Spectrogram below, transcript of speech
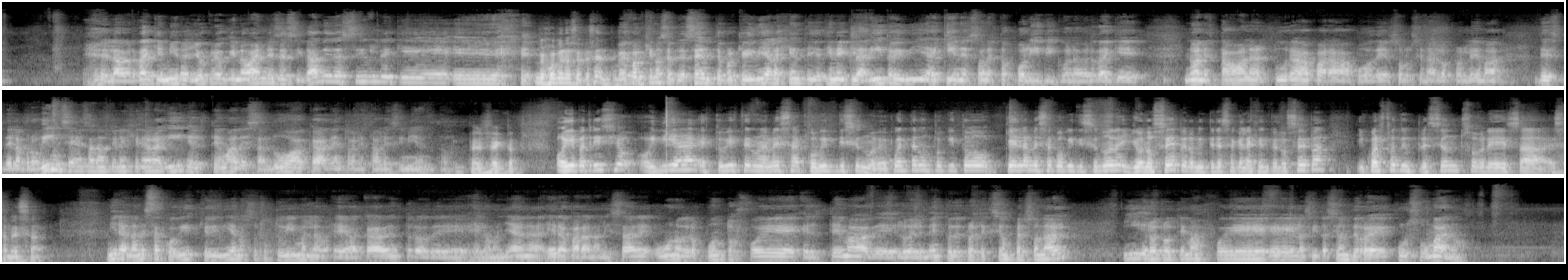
Eh, la verdad que mira, yo creo que no hay necesidad de decirle que... Eh, mejor que no se presente. Mejor que no se presente, porque hoy día la gente ya tiene clarito hoy día quiénes son estos políticos. La verdad que no han estado a la altura para poder solucionar los problemas desde la provincia de San Antonio en general y el tema de salud acá dentro del establecimiento. Perfecto. Oye Patricio, hoy día estuviste en una mesa COVID-19. Cuéntame un poquito qué es la mesa COVID-19. Yo lo sé, pero me interesa que la gente lo sepa. ¿Y cuál fue tu impresión sobre esa, esa mesa? Mira, la mesa COVID que hoy día nosotros tuvimos eh, acá dentro de la mañana era para analizar, eh, uno de los puntos fue el tema de los elementos de protección personal y el otro tema fue eh, la situación de recursos humanos.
